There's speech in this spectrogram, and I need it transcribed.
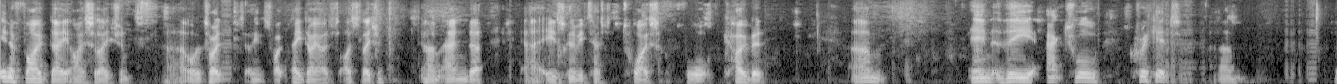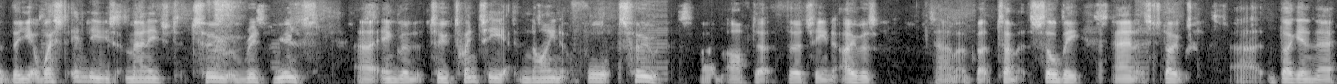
in a five day isolation, uh, or sorry, I think it's five, eight day isolation, um, and uh, uh, is going to be tested twice for COVID. Um, in the actual cricket, um, the West Indies managed to reduce uh, England to 29 for 2 um, after 13 overs. Um, but um, Sibley and Stokes uh, dug in there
